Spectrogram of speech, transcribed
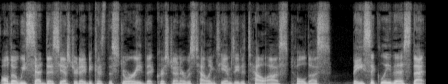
Although we said this yesterday because the story that Kris Jenner was telling TMZ to tell us told us basically this that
